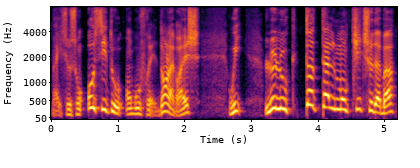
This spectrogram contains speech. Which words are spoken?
Bah, ils se sont aussitôt engouffrés dans la brèche. Oui, le look totalement kitsch d'Abba,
